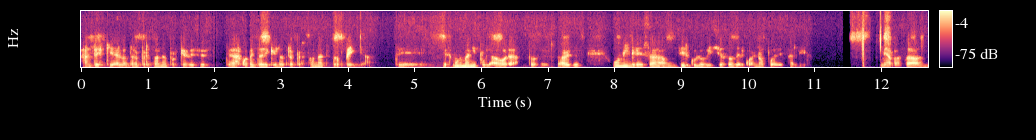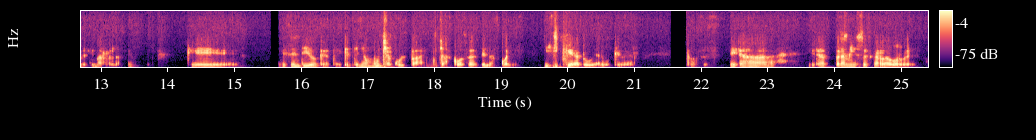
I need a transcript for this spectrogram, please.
antes que a la otra persona porque a veces te das cuenta de que la otra persona te atropella, este, es muy manipuladora, entonces a veces uno ingresa a un círculo vicioso del cual no puede salir. Me ha pasado en mi última relación que he sentido que he tenido mucha culpa en muchas cosas de las cuales ni siquiera tuve algo que ver. Entonces, era, era para mí desgarrador ver eso.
